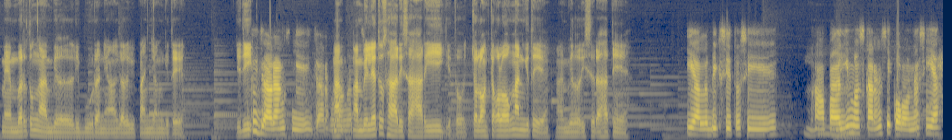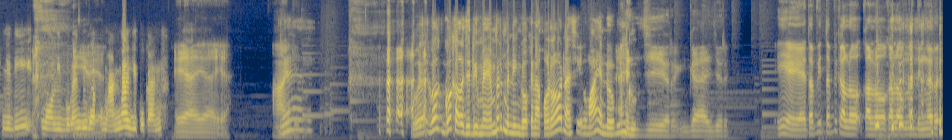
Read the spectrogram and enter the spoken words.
member tuh ngambil liburan yang agak lebih panjang gitu ya. Jadi itu jarang sih jarang ngam- banget ngambilnya tuh sehari-sehari gitu, colong-colongan gitu ya, ngambil istirahatnya ya. iya lebih ke situ sih Hmm. apalagi mau sekarang sih corona sih ya jadi mau liburan Iya, juga iya. ke mana gitu kan Iya iya iya. Ya. Anjir. Gua gua, gua kalau jadi member mending gua kena corona sih lumayan dua minggu. Anjir, enggak anjir. Iya ya, tapi tapi kalau kalau kalau ngedenger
